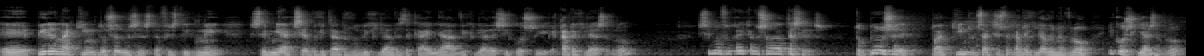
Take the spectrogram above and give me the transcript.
Ε, πήρε ένα κίνητο services αυτή τη στιγμή σε μια αξία που έχει τράπεζα το 2019-2020 100.000 ευρώ. Σήμερα αυτό κάνει 144. Το πλήρωσε το ακίνητο της αξίας των 100.000 ευρώ 20.000 ευρώ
